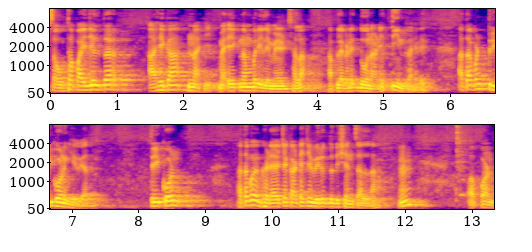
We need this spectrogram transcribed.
चौथा पाहिजे तर आहे का? नाही. मग एक नंबर इलिमिनेट झाला. आपल्याकडे दोन आणि तीन राहिलेत. आता आपण त्रिकोण घेऊयात. त्रिकोण आता बघा घड्याळाच्या काट्याच्या विरुद्ध दिशेने चालला. आपण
